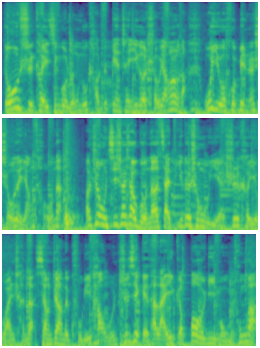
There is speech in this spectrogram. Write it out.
都是可以经过熔炉烤制变成一个熟羊肉的。我以为会变成熟的羊头呢。而这种击杀效果呢，在敌对生物也是可以完成的。像这样的苦力怕，我们直接给它来一个暴力猛冲啊，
